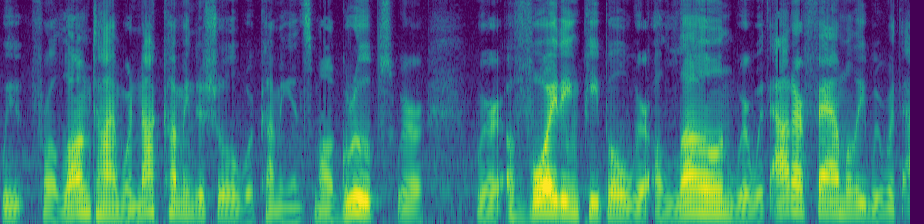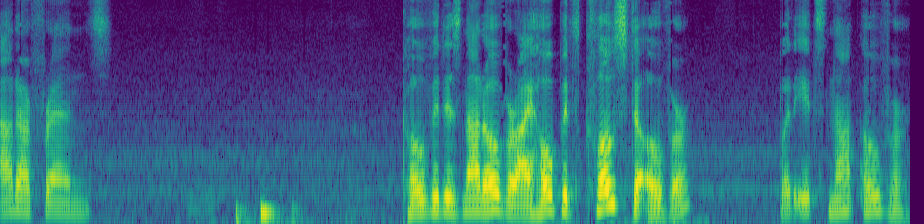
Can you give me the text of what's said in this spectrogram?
we for a long time we're not coming to shul. We're coming in small groups. We're we're avoiding people. We're alone. We're without our family. We're without our friends. COVID is not over. I hope it's close to over, but it's not over.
